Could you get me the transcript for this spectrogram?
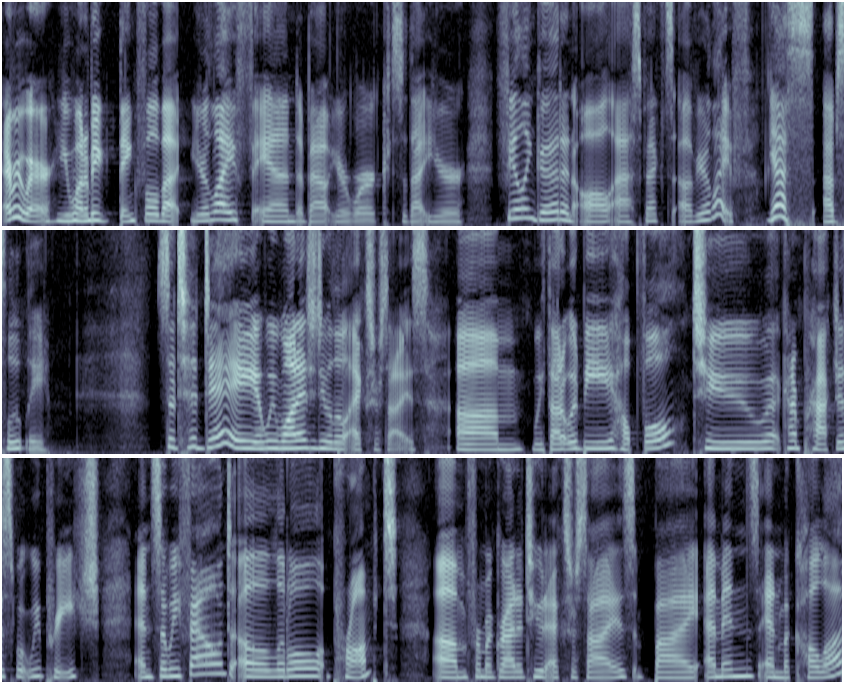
everywhere. You want to be thankful about your life and about your work so that you're feeling good in all aspects of your life. Yes, absolutely. So, today we wanted to do a little exercise. Um, we thought it would be helpful to kind of practice what we preach. And so we found a little prompt um, from a gratitude exercise by Emmons and McCullough.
